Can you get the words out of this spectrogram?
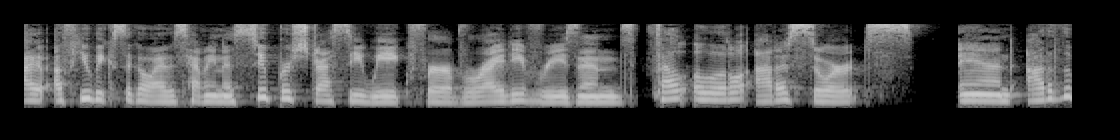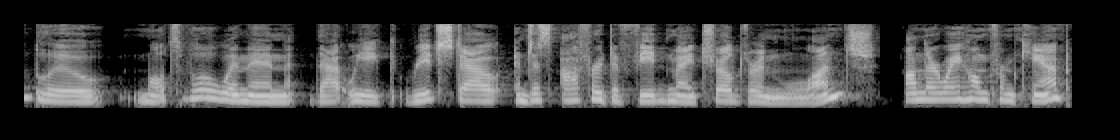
I, a few weeks ago, I was having a super stressy week for a variety of reasons, felt a little out of sorts. And out of the blue, multiple women that week reached out and just offered to feed my children lunch on their way home from camp.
